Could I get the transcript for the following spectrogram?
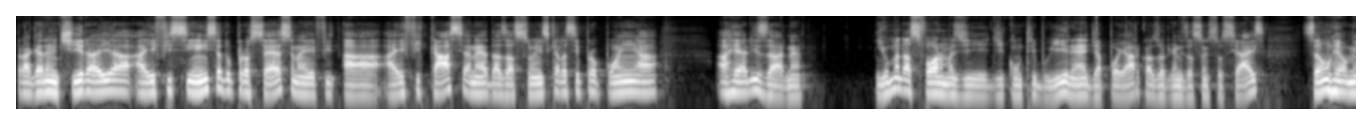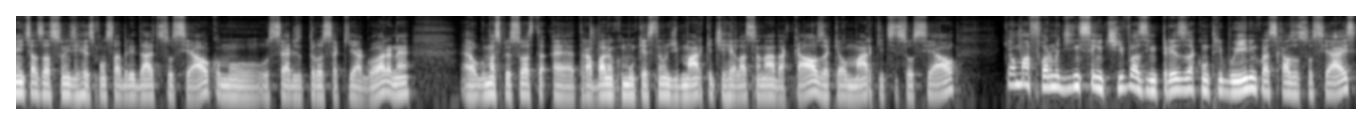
para garantir aí a, a, eficiência do processo, né, a, a eficácia né, das ações que elas se propõem a, a realizar. Né? E uma das formas de, de contribuir, né, de apoiar com as organizações sociais, são realmente as ações de responsabilidade social, como o Sérgio trouxe aqui agora, né? É, algumas pessoas é, trabalham como questão de marketing relacionado à causa, que é o marketing social, que é uma forma de incentivo às empresas a contribuírem com as causas sociais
